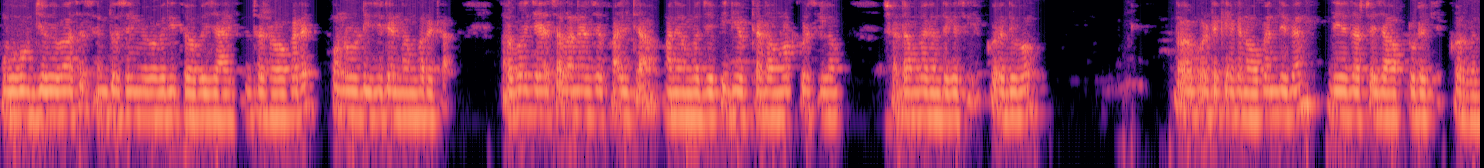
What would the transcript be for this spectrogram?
হুবহুব যেভাবে আছে সেম টু সেম এভাবে দিতে হবে যে হাইফেনটা সহকারে পনেরো ডিজিটের নাম্বার এটা। তারপরে যে চালানের যে ফাইলটা মানে আমরা যে পিডিএফটা ডাউনলোড করেছিলাম, সেটা আমরা এখান থেকে সিলেক্ট করে দিব। তারপর এটাকে এখানে ওপেন দিবেন, দিয়ে জাস্ট এই যে আপলোডে ক্লিক করবেন।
